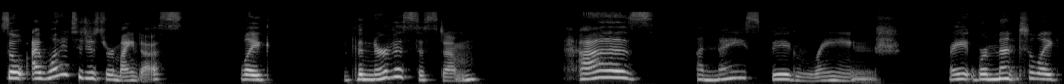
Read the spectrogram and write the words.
So I wanted to just remind us like the nervous system has a nice big range, right? We're meant to like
